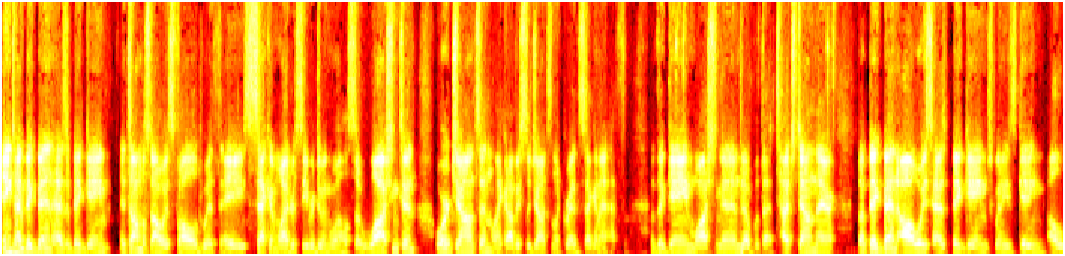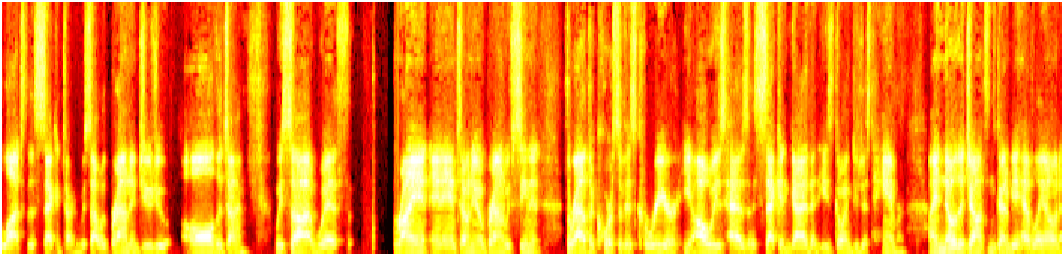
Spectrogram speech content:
anytime Big Ben has a big game, it's almost always followed with a second wide receiver doing well. So Washington or Johnson, like obviously Johnson looked great the second half of the game. Washington ended up with that touchdown there. But Big Ben always has big games when he's getting a lot to the second target. We saw it with Brown and Juju all the time. We saw it with Bryant and Antonio Brown. We've seen it throughout the course of his career. He always has a second guy that he's going to just hammer. I know that Johnson's going to be heavily owned.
